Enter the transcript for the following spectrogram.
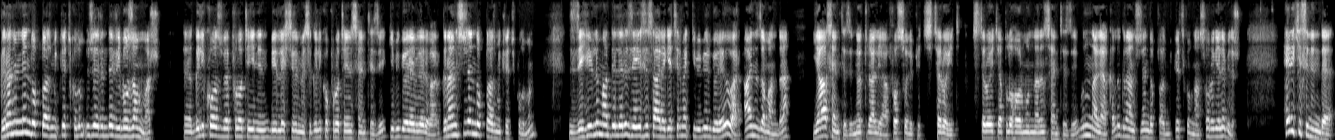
Granüllü endoplazmik retikulum üzerinde ribozom var. E, glikoz ve proteinin birleştirilmesi, glikoprotein sentezi gibi görevleri var. Granülsüz endoplazmik retikulumun zehirli maddeleri zehirsiz hale getirmek gibi bir görevi var. Aynı zamanda yağ sentezi, nötral yağ, fosfolipid, steroid, steroid yapılı hormonların sentezi bununla alakalı granülsüz endoplazmik retikulumdan soru gelebilir. Her ikisinin de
